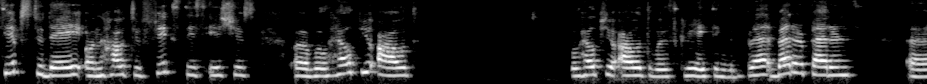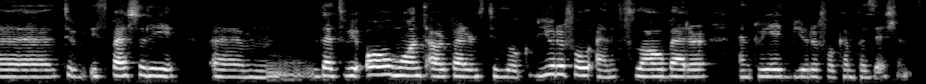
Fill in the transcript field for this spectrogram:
tips today on how to fix these issues uh, will help you out. Will help you out with creating the be better patterns. Uh, to especially um, that we all want our patterns to look beautiful and flow better and create beautiful compositions.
